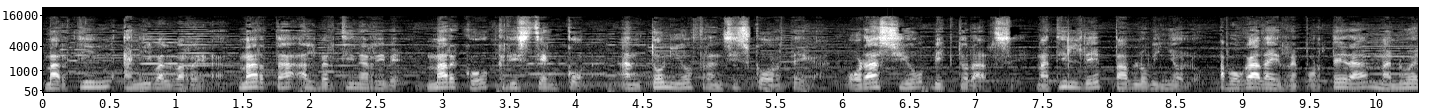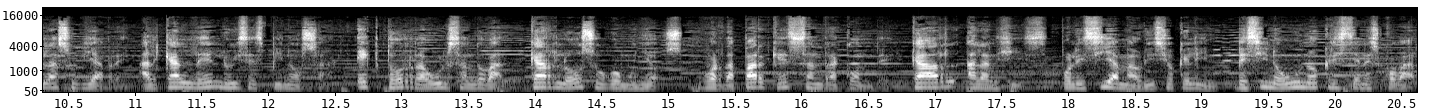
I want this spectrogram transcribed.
Martín, Aníbal Barrera. Marta, Albertina Ribé. Marco, Cristian Cona. Antonio, Francisco Ortega. Horacio, Víctor Arce. Matilde, Pablo Viñolo. Abogada y reportera, Manuela Subiabre. Alcalde, Luis Espinosa. Héctor, Raúl Sandoval. Carlos, Hugo Muñoz. Guardaparques, Sandra Conde. Carl Alan Gis. Policía, Mauricio Quelín. Vecino 1, Cristian Escobar.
